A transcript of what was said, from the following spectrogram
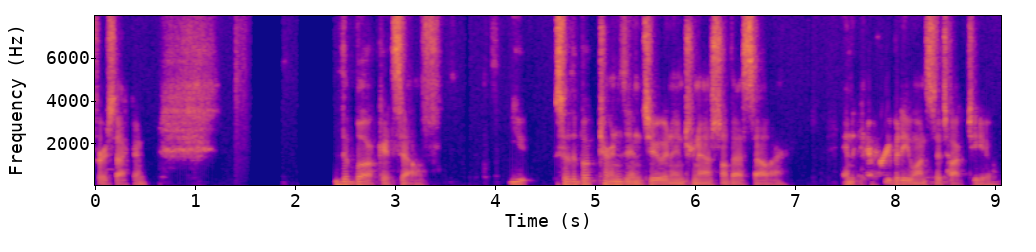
for a second. The book itself, you so the book turns into an international bestseller, and everybody wants to talk to you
